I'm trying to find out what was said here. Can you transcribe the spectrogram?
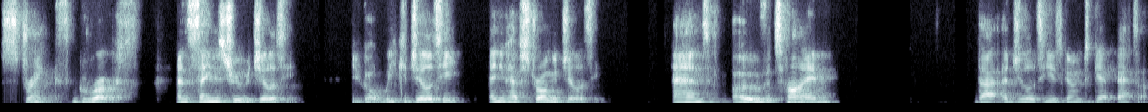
strength, growth, and same is true of agility. You've got weak agility and you have strong agility. And over time, that agility is going to get better.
